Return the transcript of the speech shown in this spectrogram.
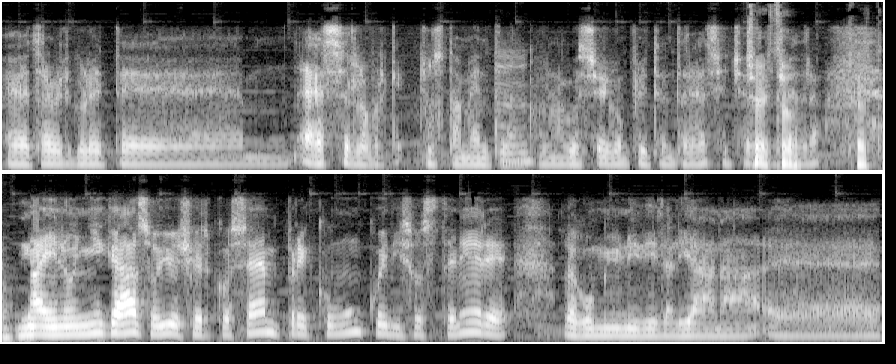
eh, tra virgolette, esserlo, perché giustamente mm. è una questione di conflitto di interessi, eccetera, certo. eccetera eccetera. Certo. Ma in ogni caso io cerco sempre comunque di sostenere la community italiana. Eh,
